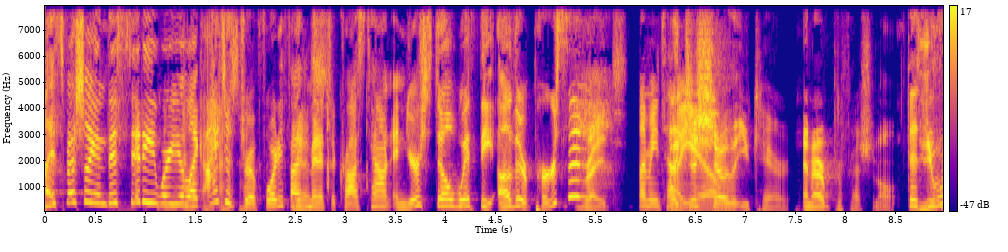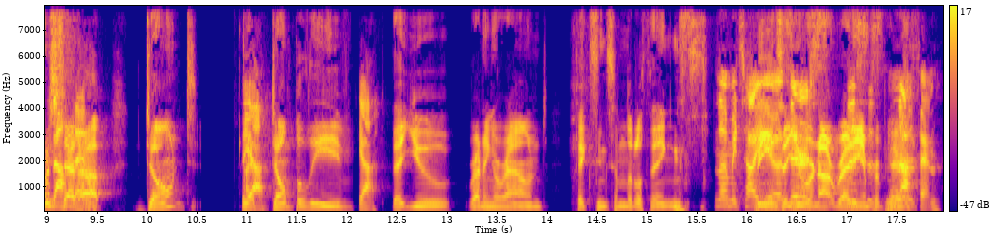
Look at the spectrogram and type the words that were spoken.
Well, especially in this city where you're like, I just drove 45 Yes. minutes across town and you're still with the other person? Right. Let me tell Like, you. just show that you care and are professional. This you were set up. Don't. Yeah. I don't believe Yeah. that you running around fixing some little things Let me tell means you, that you were not ready this and is prepared. Nothing.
